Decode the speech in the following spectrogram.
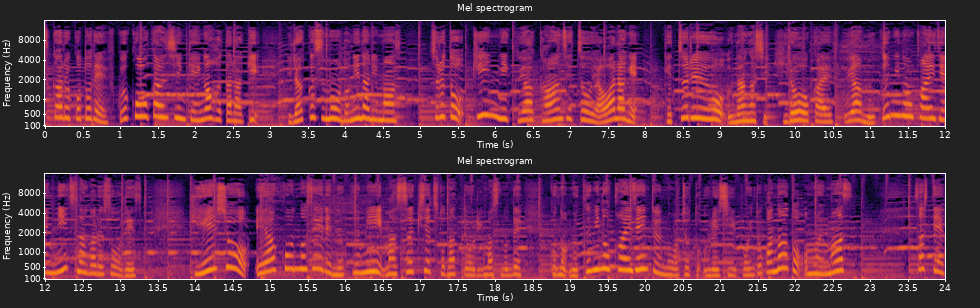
浸かることで副交感神経が働きリラックスモードになります。すると筋肉や関節を和らげ血流を促し疲労回復やむくみの改善につながるそうです。冷え性エアコンのせいでむくみ増す季節となっておりますのでこのむくみの改善というのはちょっと嬉しいポイントかなと思います。そして2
